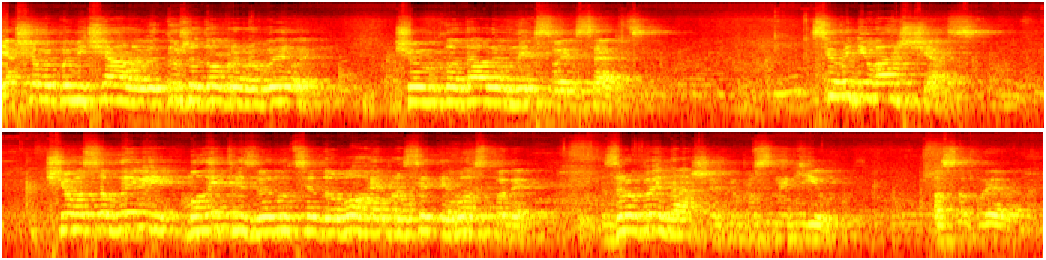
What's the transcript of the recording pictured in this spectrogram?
Якщо ви помічали, ви дуже добре робили, що ви вкладали в них своє серце. Сьогодні ваш час, що в особливій молитві звернутися до Бога і просити, Господи, зроби наших випускників особливими.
